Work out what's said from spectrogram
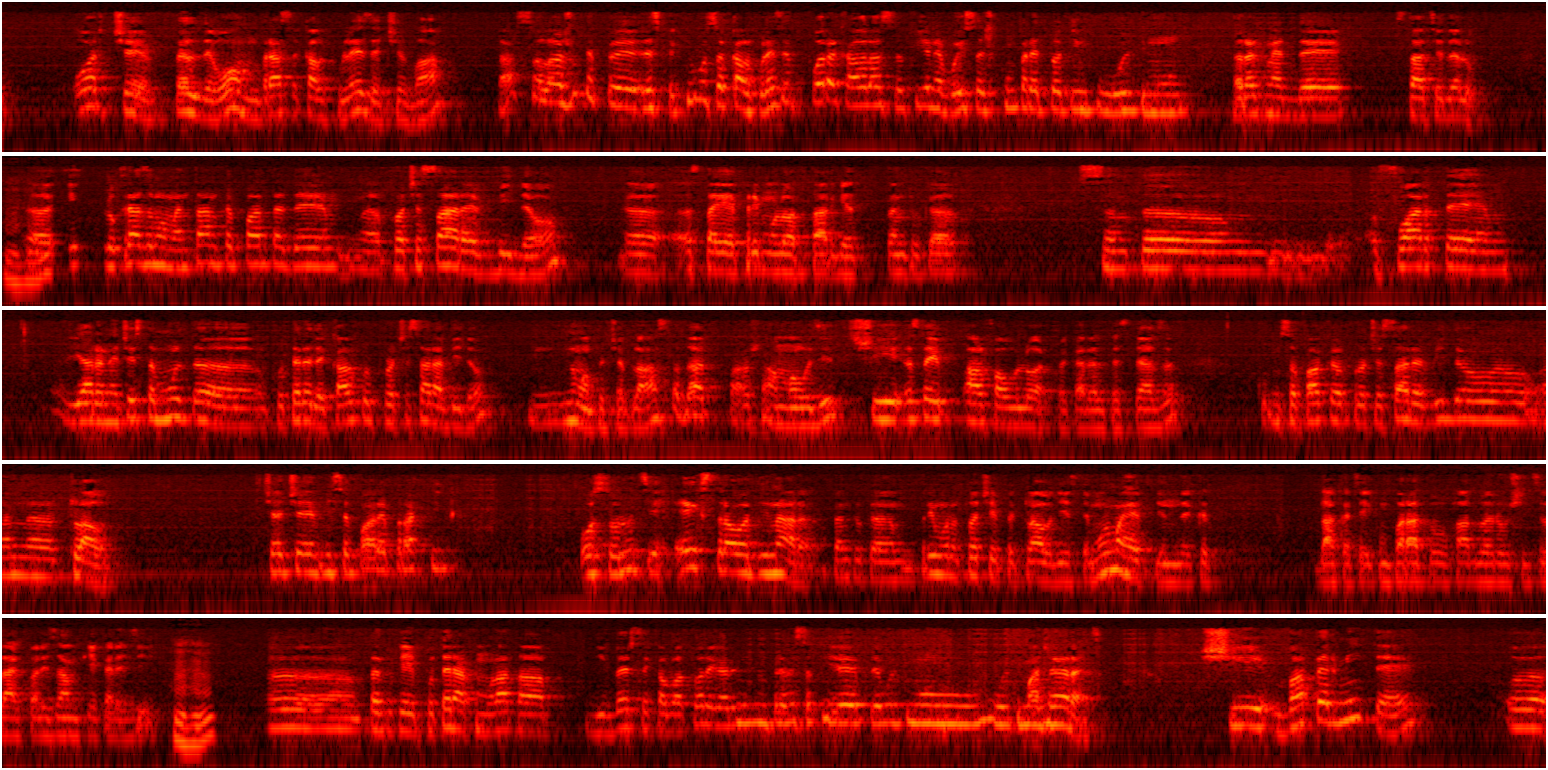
orice fel de om vrea să calculeze ceva, da? să-l ajute pe respectivul să calculeze fără ca ăla să fie nevoit să-și cumpere tot timpul ultimul răgnet de stație de lucru. Uh-huh. Uh, lucrează momentan pe partea de uh, procesare video. Uh, ăsta e primul lor target, pentru că sunt uh, foarte iar necesită multă putere de calcul procesarea video. Nu mă pricep la asta, dar așa am auzit și ăsta e alfa-ul lor pe care îl testează, cum să facă procesare video în cloud. Ceea ce mi se pare practic o soluție extraordinară, pentru că în primul rând tot ce e pe cloud este mult mai ieftin decât dacă ți-ai cumpărat tu hardware-ul și ți l-ai actualizat în fiecare zi. Uh-huh. Uh, pentru că e puterea acumulată a diverse calculatoare care nu trebuie să fie de ultimul, ultima generație. Și va permite uh,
